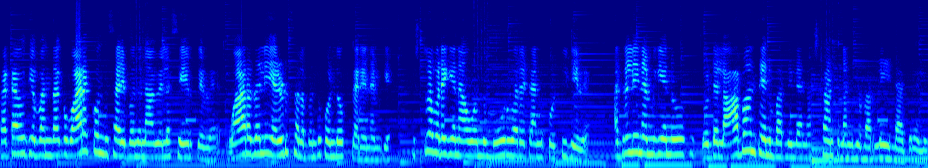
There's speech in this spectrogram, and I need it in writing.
ಕಟಾವಿಗೆ ಬಂದಾಗ ವಾರಕ್ಕೊಂದು ಸಾರಿ ಬಂದು ನಾವೆಲ್ಲ ಸೇರ್ತೇವೆ. ವಾರದಲ್ಲಿ ಎರಡು ಸಲ ಬಂದು ಕೊಂಡೋಗ್ತಾರೆ ನಮಗೆ. ಇಷ್ಟರವರೆಗೆ ನಾವು ಒಂದು ಮೂರುವರೆ ಟನ್ ಕೊಟ್ಟಿದ್ದೇವೆ. ಅದರಲ್ಲಿ ನಮಗೇನು ದೊಡ್ಡ ಲಾಭ ಅಂತ ಏನು ಬರಲಿಲ್ಲ, ನಷ್ಟ ಅಂತ ನಮಗೆ ಬರಲೇ ಇಲ್ಲ ಅದರಲ್ಲಿ.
